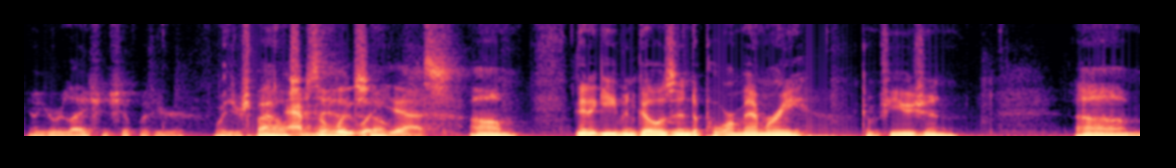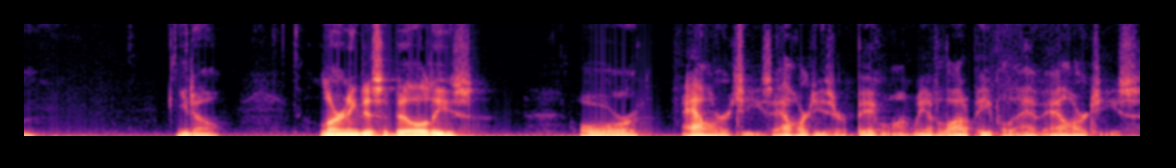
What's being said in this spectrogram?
you know your relationship with your with your spouse. Absolutely, So, yes. Um, and it even goes into poor memory, confusion, um, you know, learning disabilities, or allergies. Allergies are a big one. We have a lot of people that have allergies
